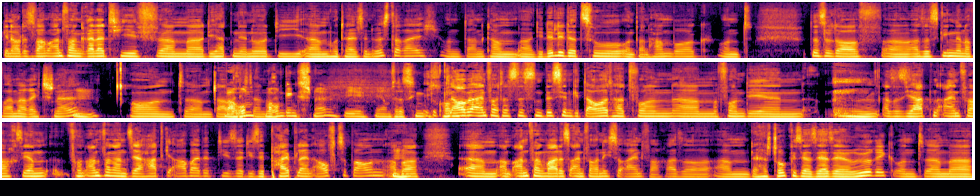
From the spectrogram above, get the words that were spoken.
Genau, das war am Anfang relativ, ähm, äh, die hatten ja nur die ähm, Hotels in Österreich und dann kam äh, die Lilly dazu und dann Hamburg und Düsseldorf. Äh, also es ging dann auf einmal recht schnell. Mhm. Und ähm, da warum, dann, warum ging es schnell? Wie, wie haben Sie das hinbekommen? Ich glaube einfach, dass es ein bisschen gedauert hat von, ähm, von den, also sie hatten einfach, sie haben von Anfang an sehr hart gearbeitet, diese, diese Pipeline aufzubauen, mhm. aber mhm. ähm, am Anfang war das einfach nicht so einfach. Also ähm, der Herr Struck ist ja sehr, sehr rührig und ähm, äh,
